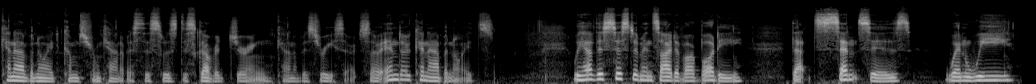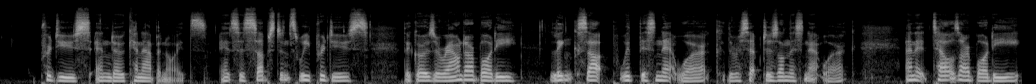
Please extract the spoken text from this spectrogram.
Cannabinoid comes from cannabis. This was discovered during cannabis research. So, endocannabinoids. We have this system inside of our body that senses when we produce endocannabinoids. It's a substance we produce that goes around our body, links up with this network, the receptors on this network, and it tells our body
